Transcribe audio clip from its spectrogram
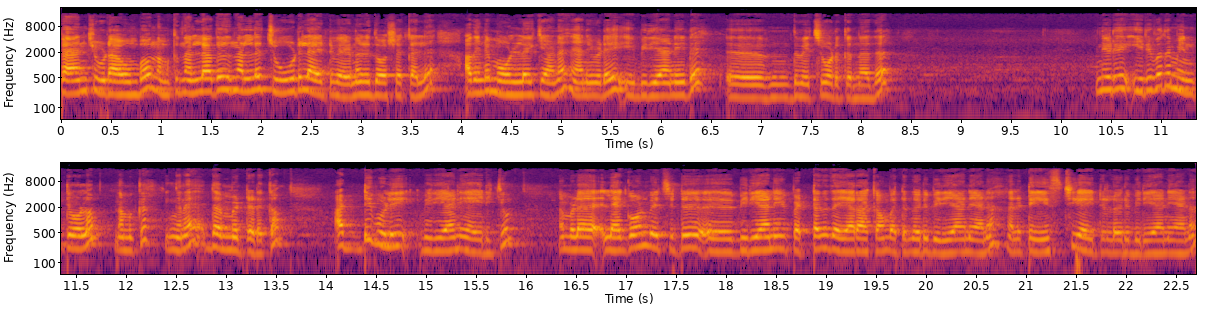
പാൻ ചൂടാവുമ്പോൾ നമുക്ക് നല്ല അത് നല്ല ചൂടിലായിട്ട് വേണം ഒരു ദോശക്കല്ല്. അതിന്റെ മുകളിലേക്കാണ് ഞാനിവിടെ ഈ ബിരിയാണിയുടെ ഇത് വെച്ച് കൊടുക്കുന്നത്. ഇനി ഒരു ഇരുപത് മിനിറ്റോളം നമുക്ക് ഇങ്ങനെ ദമ്മിട്ടെടുക്കാം. അടിപൊളി ബിരിയാണി ആയിരിക്കും. നമ്മൾ ലഗോൺ വെച്ചിട്ട് ബിരിയാണി പെട്ടെന്ന് തയ്യാറാക്കാൻ പറ്റുന്ന ഒരു ബിരിയാണിയാണ്. നല്ല ടേസ്റ്റി ആയിട്ടുള്ള ഒരു ബിരിയാണിയാണ്.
